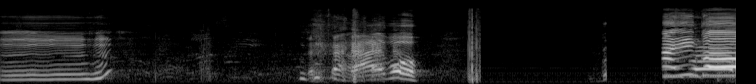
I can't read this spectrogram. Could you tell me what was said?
Mm-hmm. Hayibo. Ayingo.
